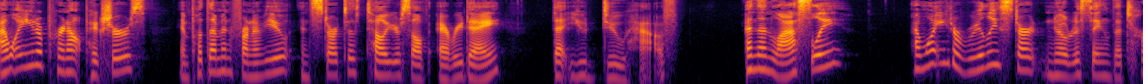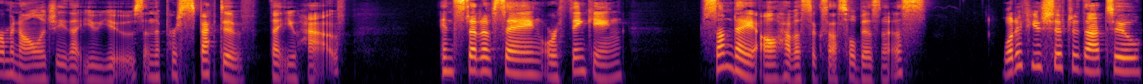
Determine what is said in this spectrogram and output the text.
I want you to print out pictures and put them in front of you and start to tell yourself every day that you do have. And then lastly, I want you to really start noticing the terminology that you use and the perspective that you have. Instead of saying or thinking, someday I'll have a successful business, what if you shifted that to,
